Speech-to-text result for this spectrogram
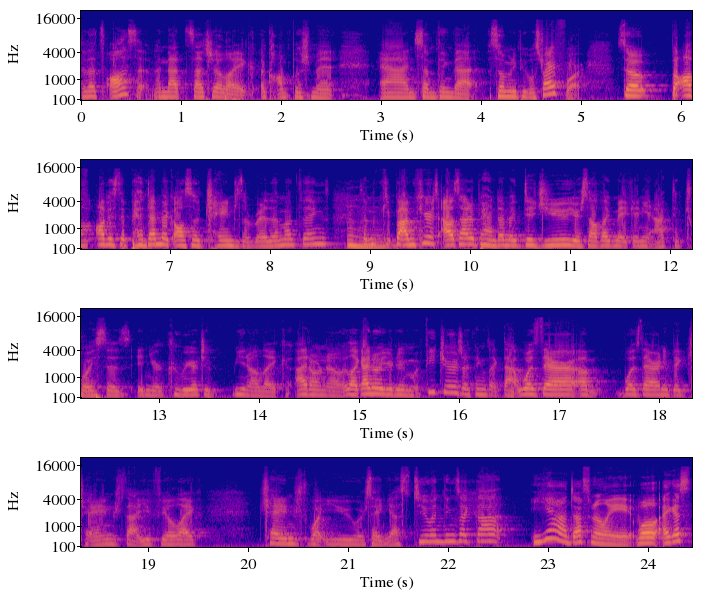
That's awesome. And that's such a like accomplishment and something that so many people strive for. So, but obviously pandemic also changed the rhythm of things. So I'm, but I'm curious outside of pandemic, did you yourself like make any active choices in your career to, you know, like, I don't know, like I know you're doing features or things like that. Was there, um, was there any big change that you feel like changed what you were saying yes to and things like that? Yeah, definitely. Well, I guess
